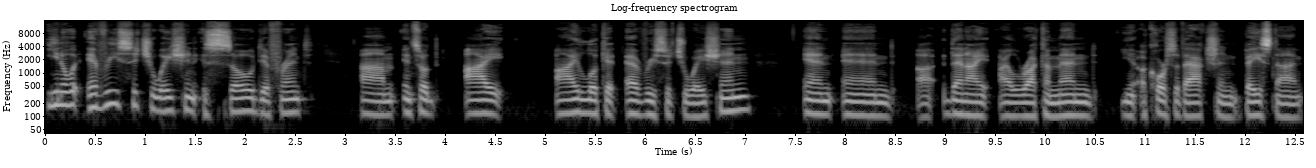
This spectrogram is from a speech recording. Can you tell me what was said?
you know what, every situation is so different. Um, and so I I look at every situation and and uh, then I I'll recommend you know, a course of action based on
